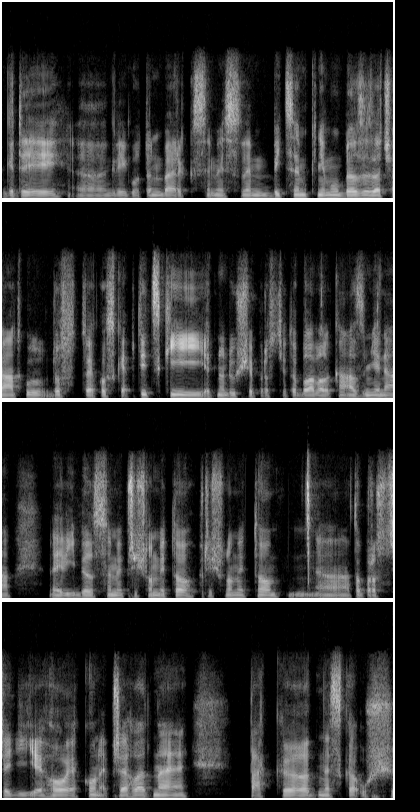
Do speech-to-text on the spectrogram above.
kdy, eh, kdy Gutenberg si myslím, byť jsem k němu byl ze začátku dost jako skeptický, jednoduše prostě to byla velká změna, nelíbil se mi, přišlo mi to, přišlo mi to, eh, to prostředí jeho jako nepřehledné, tak eh, dneska už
